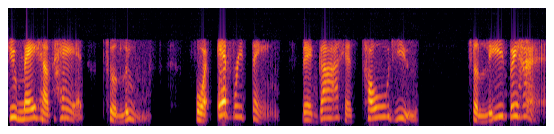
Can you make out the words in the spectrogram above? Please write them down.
you may have had to lose, for everything that God has told you to leave behind,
